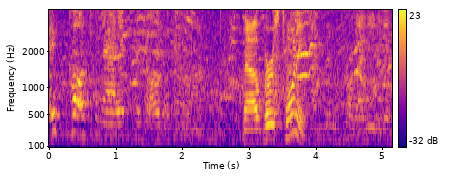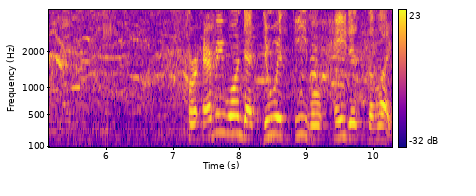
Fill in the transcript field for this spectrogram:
They call us fanatics. They call us. Now, verse 20. I've been told I need to get my license. For everyone that doeth evil hateth the light.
